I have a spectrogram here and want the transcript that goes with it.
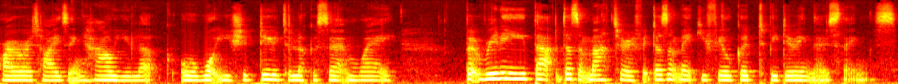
prioritizing how you look or what you should do to look a certain way. But really, that doesn't matter if it doesn't make you feel good to be doing those things.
